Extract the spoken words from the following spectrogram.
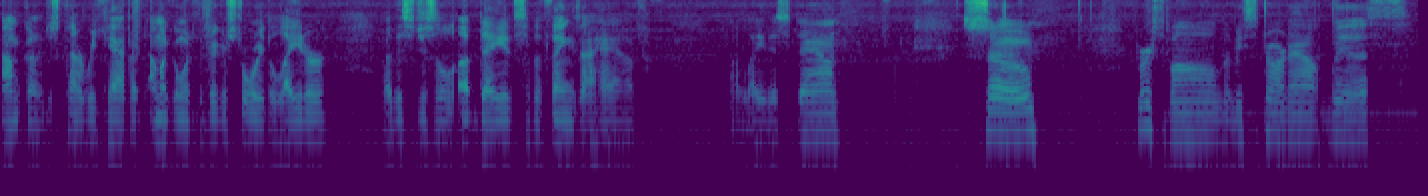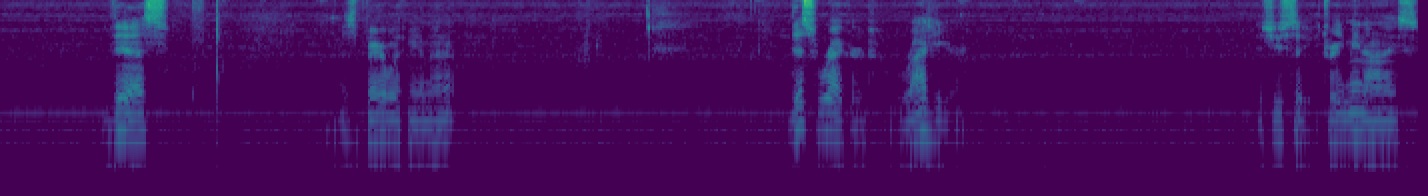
I'm gonna just kind of recap it. I'm gonna go into the bigger story later. Uh, this is just a little update of some of the things I have. I'll lay this down. So, first of all, let me start out with this. Just bear with me a minute. This record right here that you see, Treat Me Nice,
